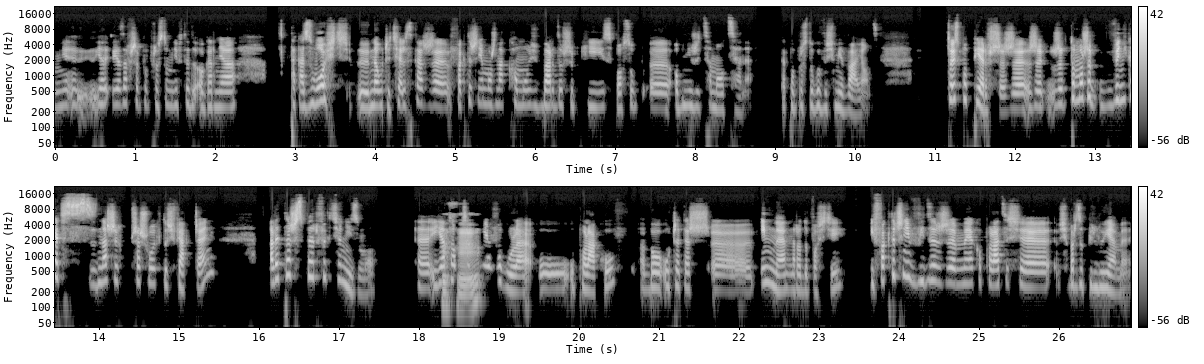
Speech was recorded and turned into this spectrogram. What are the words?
Mnie, ja, ja zawsze po prostu mnie wtedy ogarnia taka złość y, nauczycielska, że faktycznie można komuś w bardzo szybki sposób y, obniżyć samoocenę, tak po prostu go wyśmiewając. To jest po pierwsze, że, że, że to może wynikać z naszych przeszłych doświadczeń, ale też z perfekcjonizmu. E, I ja to mhm. obserwuję w ogóle u, u Polaków, bo uczę też e, inne narodowości. I faktycznie widzę, że my jako Polacy się, się bardzo pilnujemy.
